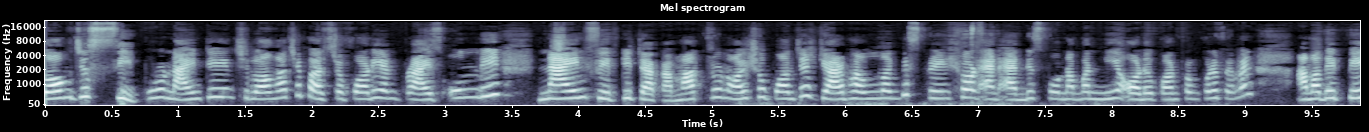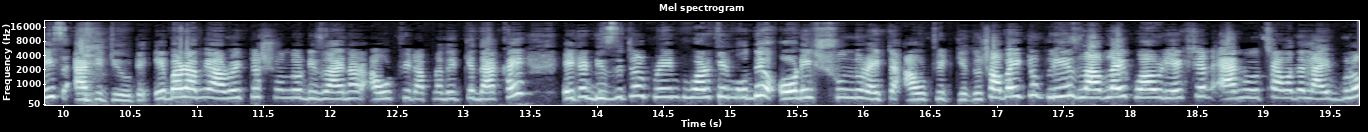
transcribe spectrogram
লং যে সি পুরো নাইনটি ইঞ্চ লং আছে পাঁচটা forty and price only nine fifty টাকা। মাত্র নয়শো পঞ্চাশ। যার ভালো লাগবে screenshot and address phone number নিয়ে অর্ডার কনফার্ম করে ফেলবেন। আমাদের পেজ অ্যাটিটিউডে এবার আমি আরও একটা সুন্দর ডিজাইনার আউটফিট আপনাদেরকে দেখাই। এটা ডিজিটাল প্রিন্ট ওয়ার্কের মধ্যে অনেক সুন্দর একটা আউটফিট কিন্তু। সবাই একটু please love like wow reaction and হচ্ছে আমাদের লাইভগুলো।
